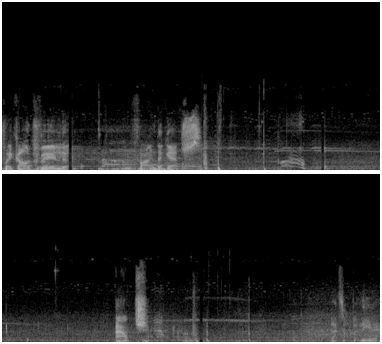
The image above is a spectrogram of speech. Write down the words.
Quick outfield. You find the gaps. Ouch. That's up in the air.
